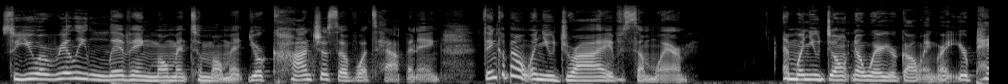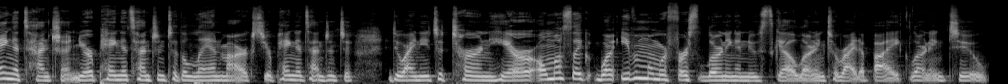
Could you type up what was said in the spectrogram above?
So you are really living moment to moment. You're conscious of what's happening. Think about when you drive somewhere and when you don't know where you're going, right? You're paying attention. You're paying attention to the landmarks. You're paying attention to do I need to turn here? Or almost like what, even when we're first learning a new skill, learning to ride a bike, learning to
